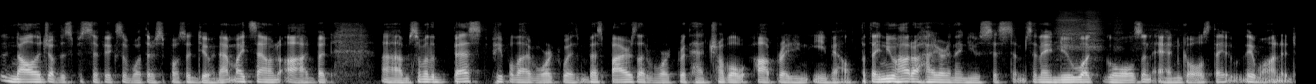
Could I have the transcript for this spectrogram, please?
knowledge of the specifics of what they're supposed to do. And that might sound odd, but um, some of the best people that I've worked with, best buyers that I've worked with, had trouble operating email, but they knew how to hire and they knew systems and they knew what goals and end goals they, they wanted.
